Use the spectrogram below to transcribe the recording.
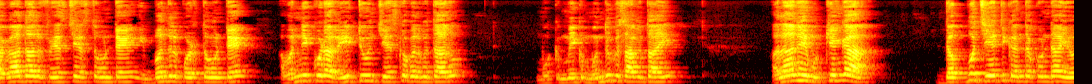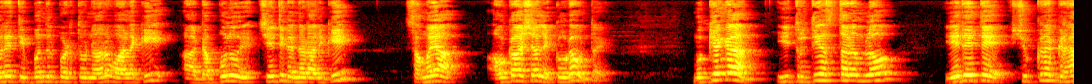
తగాదాలు ఫేస్ చేస్తూ ఉంటే ఇబ్బందులు పడుతూ ఉంటే అవన్నీ కూడా రీట్యూన్ చేసుకోగలుగుతారు. మీకు ముందుకు సాగుతాయి. అలానే ముఖ్యంగా డబ్బు చేతికి అందకుండా ఎవరైతే ఇబ్బందులు పడుతున్నారో వాళ్ళకి ఆ డబ్బులు చేతికి అందడానికి సమయ అవకాశాలు ఎక్కువగా ఉంటాయి. ముఖ్యంగా ఈ తృతీయ స్థానంలో ఏదైతే శుక్రగ్రహ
